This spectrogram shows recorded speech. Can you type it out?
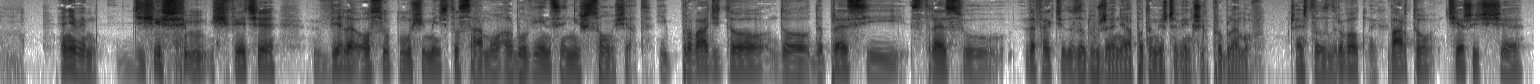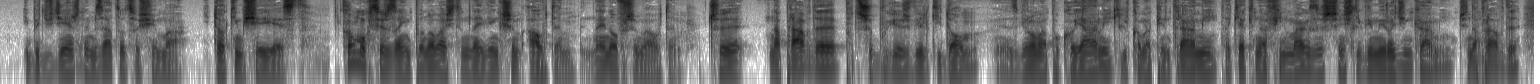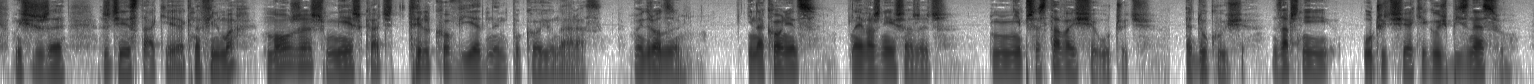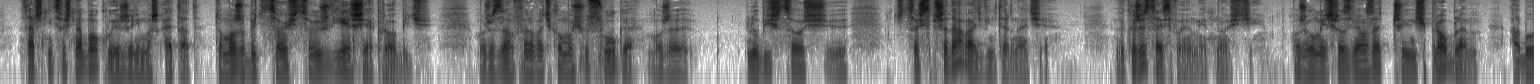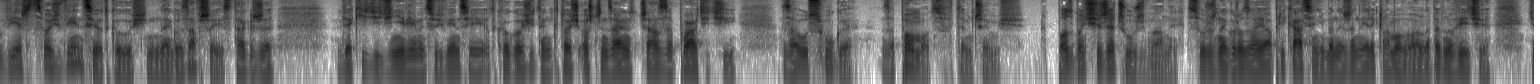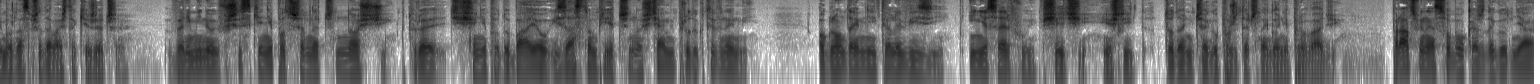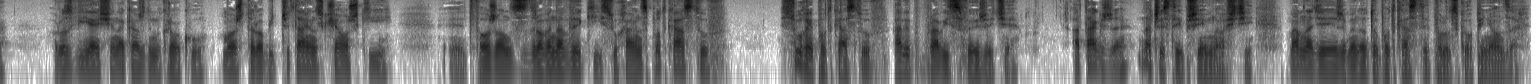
Ja nie wiem, w dzisiejszym świecie wiele osób musi mieć to samo albo więcej niż sąsiad. I prowadzi to do depresji, stresu, w efekcie do zadłużenia, a potem jeszcze większych problemów, często zdrowotnych. Warto cieszyć się i być wdzięcznym za to, co się ma i to, kim się jest. Komu chcesz zaimponować tym największym autem, najnowszym autem? Czy naprawdę potrzebujesz wielki dom z wieloma pokojami, kilkoma piętrami, tak jak na filmach ze szczęśliwymi rodzinkami? Czy naprawdę myślisz, że życie jest takie jak na filmach? Możesz mieszkać tylko w jednym pokoju naraz. Moi drodzy, i na koniec najważniejsza rzecz. Nie przestawaj się uczyć. Edukuj się. Zacznij uczyć się jakiegoś biznesu. Zacznij coś na boku, jeżeli masz etat. To może być coś, co już wiesz, jak robić. Możesz zaoferować komuś usługę, może lubisz coś, y, coś sprzedawać w internecie. Wykorzystaj swoje umiejętności. Może umiesz rozwiązać czyjś problem, albo wiesz coś więcej od kogoś innego. Zawsze jest tak, że w jakiejś dziedzinie wiemy coś więcej od kogoś i ten ktoś oszczędzając czas zapłaci ci za usługę, za pomoc w tym czymś. Pozbądź się rzeczy używanych. Są różnego rodzaju aplikacje, nie będę żadnej reklamował, ale na pewno wiecie, gdzie można sprzedawać takie rzeczy. Wyeliminuj wszystkie niepotrzebne czynności, które ci się nie podobają i zastąp je czynnościami produktywnymi. Oglądaj mniej telewizji i nie surfuj w sieci, jeśli to do niczego pożytecznego nie prowadzi. Pracuj nad sobą każdego dnia, rozwijaj się na każdym kroku. Możesz to robić czytając książki, y, tworząc zdrowe nawyki, słuchając podcastów. Słuchaj podcastów, aby poprawić swoje życie, a także dla czystej przyjemności. Mam nadzieję, że będą to podcasty po ludzku o pieniądzach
